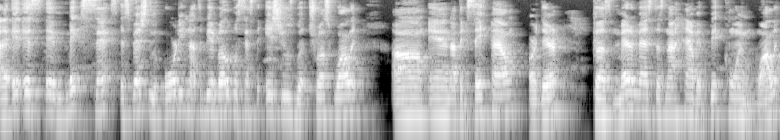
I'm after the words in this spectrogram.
it, it's it makes sense, especially with Ordi not to be available since the issues with Trust Wallet um, and I think SafePal are there because MetaMask does not have a Bitcoin wallet,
